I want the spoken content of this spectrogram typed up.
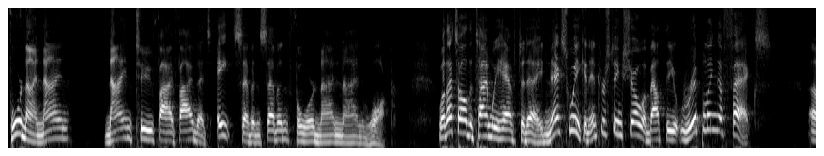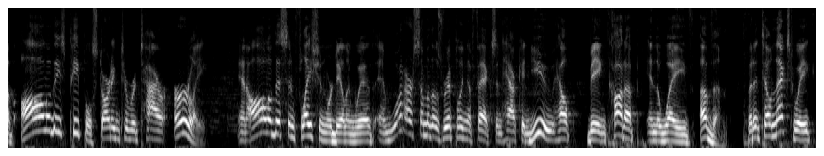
499 9255. That's 877 499 WALK. Well, that's all the time we have today. Next week, an interesting show about the rippling effects of all of these people starting to retire early and all of this inflation we're dealing with and what are some of those rippling effects and how can you help being caught up in the wave of them. But until next week,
